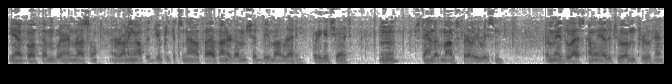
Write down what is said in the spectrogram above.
Yeah, both of them, Blair and Russell. They're running off the duplicates now. 500 of them should be about ready. Pretty good shots? Mm-hmm. Stand-up mugs, fairly recent. They were made the last time we had the two of them through here.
